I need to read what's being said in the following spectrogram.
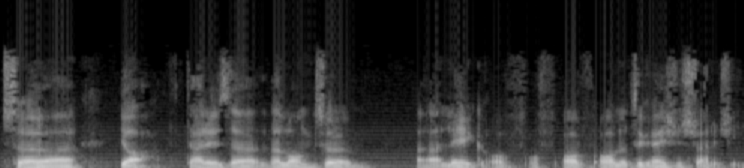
So, uh, yeah, that is uh, the long-term uh, leg of, of, of our litigation strategy.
